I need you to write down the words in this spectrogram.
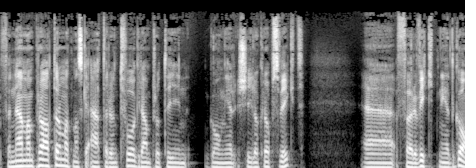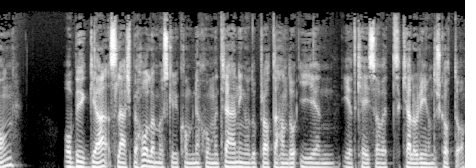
för när man pratar om att man ska äta runt 2 gram protein gånger kilo kroppsvikt eh, för viktnedgång och bygga slash behålla muskler i kombination med träning och då pratar han då i, en, i ett case av ett kaloriunderskott då.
